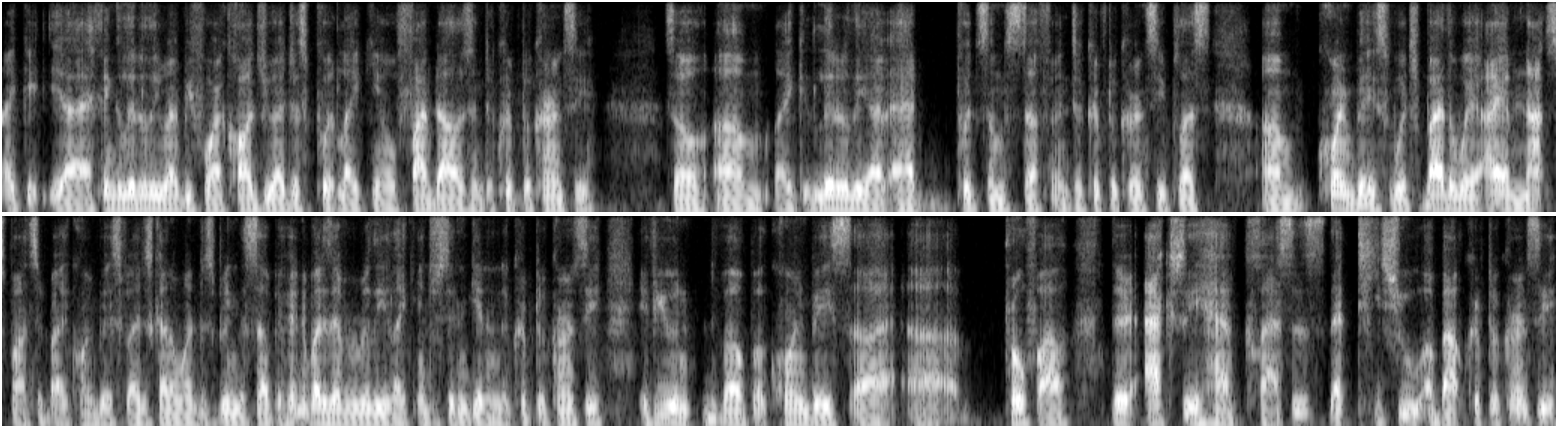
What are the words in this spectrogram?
Like yeah i think literally right before i called you i just put like you know five dollars into cryptocurrency So um, like literally, I, I had put some stuff into cryptocurrency plus um, Coinbase, which by the way, I am not sponsored by Coinbase, but I just kind of wanted to bring this up. If anybody's ever really like interested in getting into cryptocurrency, if you develop a Coinbase uh, uh, profile, they actually have classes that teach you about cryptocurrency.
